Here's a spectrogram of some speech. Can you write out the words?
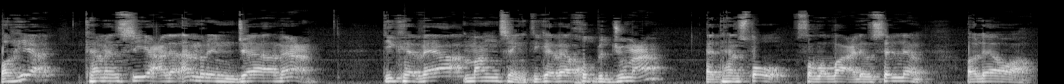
Og her kan man sige, ala amrin jami' De kan være mange ting. De kan være khutbe jum'a, at han står, sallallahu alaihi wasallam, og laver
